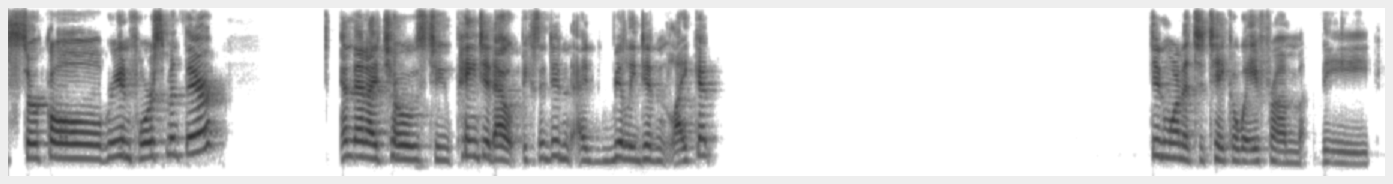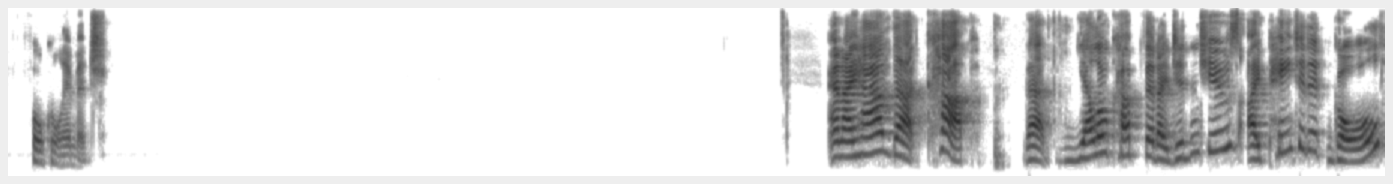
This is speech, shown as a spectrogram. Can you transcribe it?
circle reinforcement there. And then I chose to paint it out because I didn't, I really didn't like it. Didn't want it to take away from the focal image. And I have that cup that yellow cup that I didn't use, I painted it gold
